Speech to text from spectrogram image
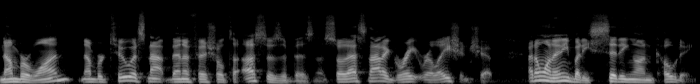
Number one. Number two it's not beneficial to us as a business. So that's not a great relationship. I don't want anybody sitting on coating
